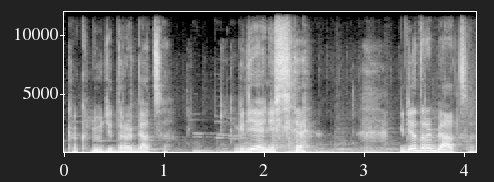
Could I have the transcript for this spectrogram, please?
как люди дробятся. Где они все? Где дробятся?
